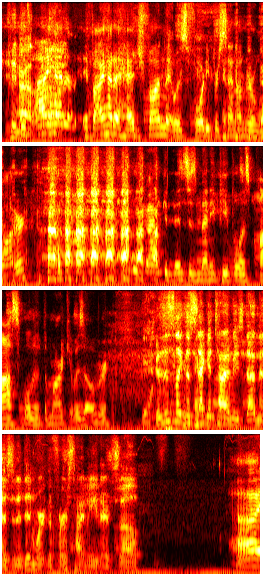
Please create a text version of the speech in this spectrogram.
Came If out. I had uh, a if I had a hedge fund that was forty percent underwater, I would try to convince as many people as possible that the market was over. Yeah. Because this is like the second time he's done this, and it didn't work the first time either. So, Uh,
